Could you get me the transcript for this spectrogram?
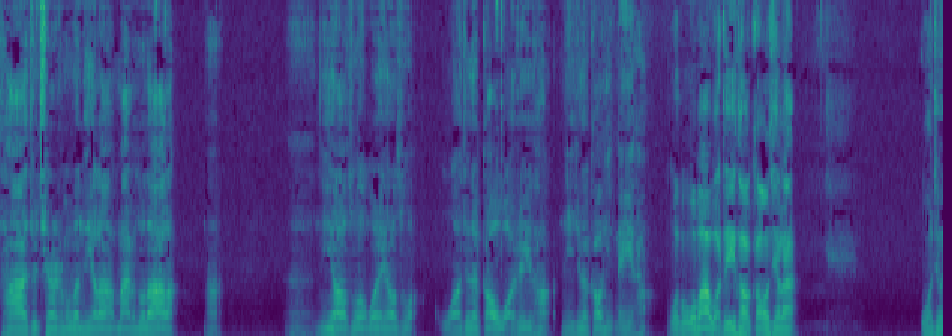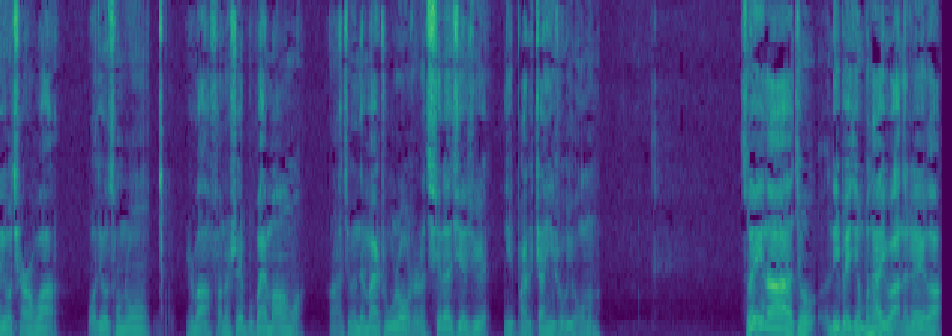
他就牵扯什么问题了？买卖做大了啊，嗯，你要做，我也要做，我就得搞我这一套，你就得搞你那一套，我我把我这一套搞起来。我就有钱花，我就从中，是吧？反正谁也不白忙活啊，就跟那卖猪肉似的，切来切去，你不还得沾一手油呢吗？所以呢，就离北京不太远的这个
